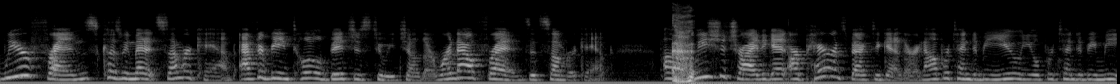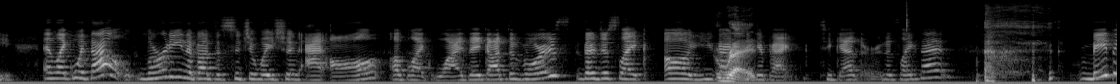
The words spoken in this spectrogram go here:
we're friends because we met at summer camp after being total bitches to each other. We're now friends at summer camp. Uh, we should try to get our parents back together, and I'll pretend to be you, and you'll pretend to be me." And like without learning about the situation at all of like why they got divorced, they're just like, "Oh, you guys Right. should get back together," and it's like that. Maybe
